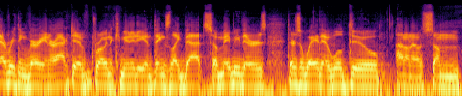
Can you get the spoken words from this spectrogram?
everything very interactive, growing the community and things like that. So maybe there's there's a way that we'll do, I don't know, some,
